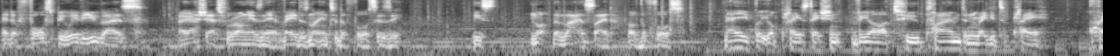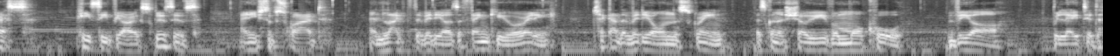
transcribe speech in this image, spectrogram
may the force be with you guys. I actually that's wrong, isn't it? Vader's not into the force, is he? At least not the light side of the force. Now you've got your PlayStation VR 2 primed and ready to play Quest PC VR exclusives, and you subscribed and liked the video as a thank you already. Check out the video on the screen. It's going to show you even more cool VR related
